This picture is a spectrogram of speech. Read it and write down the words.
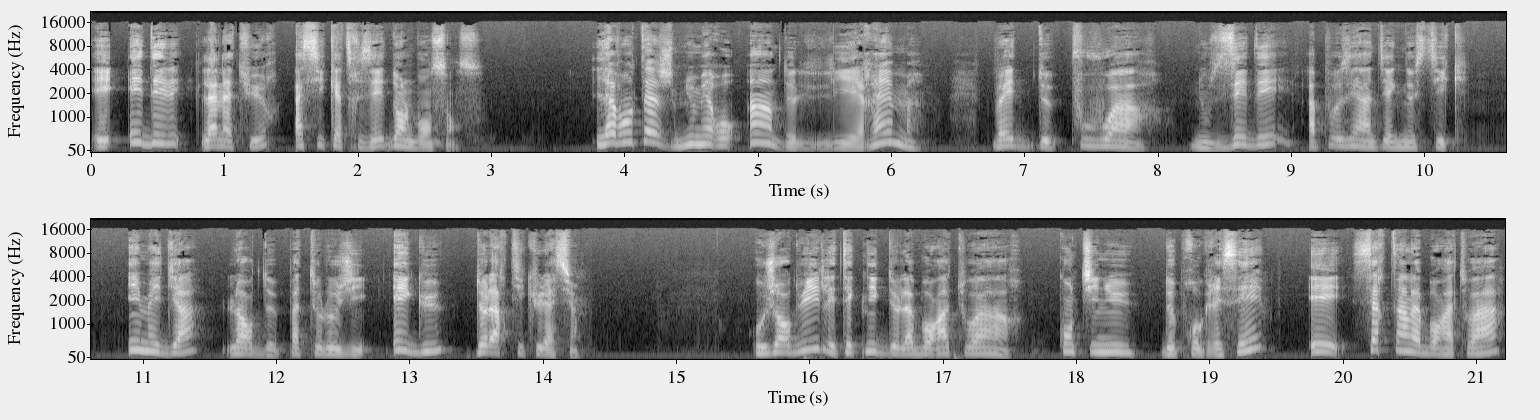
et aider la nature à cicatriser dans le bon sens. L'avantage numéro un de l'IRM va être de pouvoir nous aider à poser un diagnostic immédiat lors de pathologies aiguës de l'articulation. Aujourd'hui, les techniques de laboratoire continuent de progresser et certains laboratoires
